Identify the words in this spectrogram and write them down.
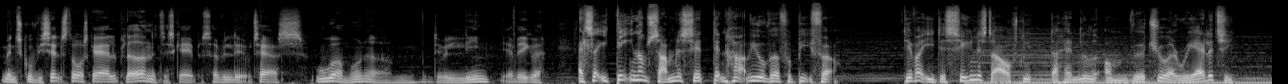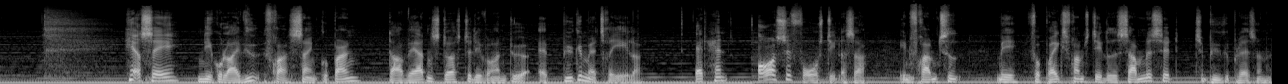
Men skulle vi selv stå og skære alle pladerne til skabet, så ville det jo tage os uger og måneder, og det ville ligne, jeg ved ikke hvad. Altså, ideen om samlesæt, den har vi jo været forbi før. Det var i det seneste afsnit, der handlede om virtual reality. Her sagde Nikolaj Hvid fra Saint-Gobain, der er verdens største leverandør af byggematerialer, at han også forestiller sig en fremtid med fabriksfremstillede samlesæt til byggepladserne.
